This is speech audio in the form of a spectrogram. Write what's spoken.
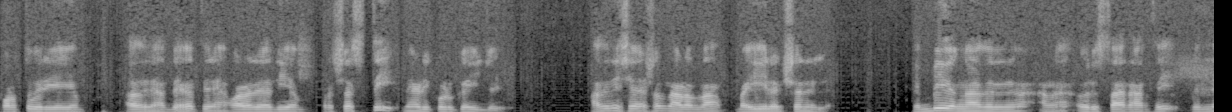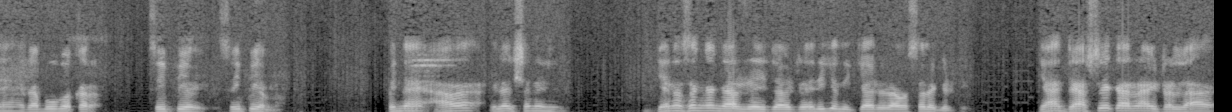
പുറത്തു വരികയും അതിന് അദ്ദേഹത്തിന് വളരെയധികം പ്രശസ്തി നേടിക്കൊടുക്കുകയും ചെയ്തു. അതിനുശേഷം നടന്ന ബൈ ഇലക്ഷനിൽ എം പി ഗംഗാധരന് ആണ് ഒരു സ്ഥാനാർത്ഥി പിന്നെ രബൂബക്കർ C P I C P M. പിന്നെ ആ ഇലക്ഷനിൽ ജനസംഘം കാൻഡിഡേറ്റായിട്ട് എനിക്ക് നിൽക്കാൻ ഒരു അവസരം കിട്ടി. ഞാൻ രാഷ്ട്രീയക്കാരനായിട്ടല്ല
